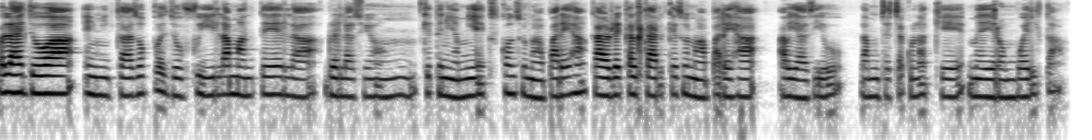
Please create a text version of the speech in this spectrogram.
Hola Joa, en mi caso pues yo fui la amante de la relación que tenía mi ex con su nueva pareja. Cabe recalcar que su nueva pareja había sido la muchacha con la que me dieron vuelta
